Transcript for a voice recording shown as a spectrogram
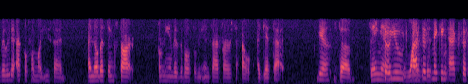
really to echo from what you said, I know that things start from the invisible, so the inside first out. I get that. Yeah. The thing is, So you one of the practice bus- making access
